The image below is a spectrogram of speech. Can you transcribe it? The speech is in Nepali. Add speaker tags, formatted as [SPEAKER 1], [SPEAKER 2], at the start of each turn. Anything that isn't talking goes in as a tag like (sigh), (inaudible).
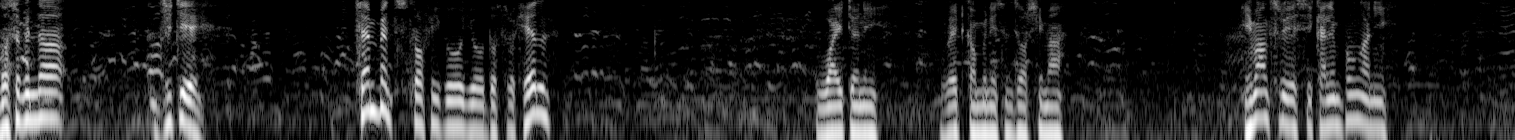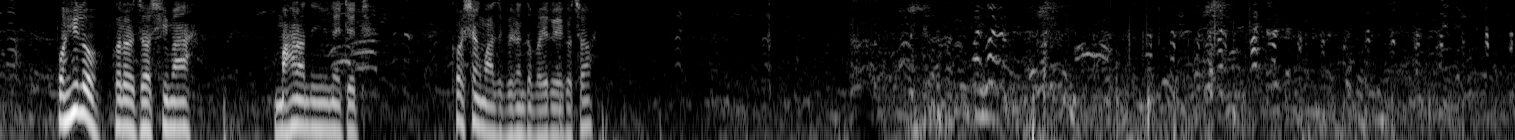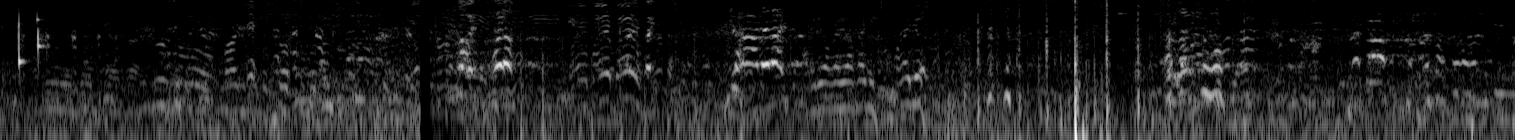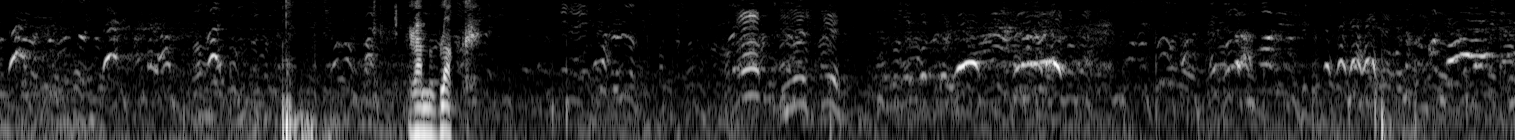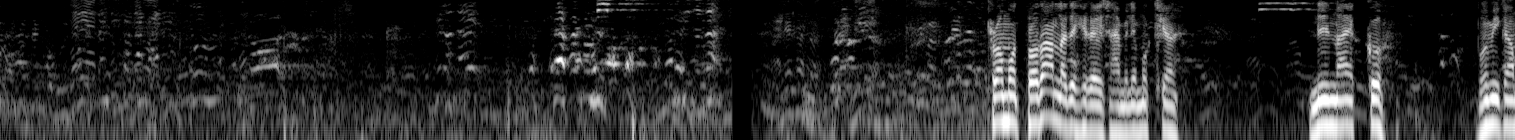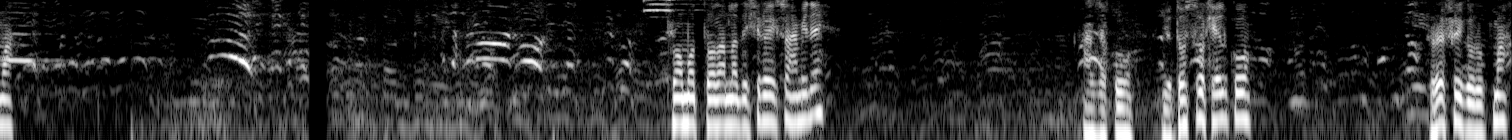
[SPEAKER 1] दर्शकबिन्द जिटिए च्याम्पियन्स ट्रफीको यो दोस्रो खेल वाइट अनि रेड कम्बिनेसन जर्सीमा हिमालश्री एसी कालिम्पोङ अनि पहिलो कलर जर्सीमा महानदी युनाइटेड खरसाङमा आज भिडन्त भइरहेको छ राम्रो ब्लक प्रमोद प्रधानलाई देखिरहेको छ हामीले मुख्य निर्णायकको भूमिकामा प्रमोद प्रधानलाई देखिरहेको छ हामीले आजको यो दोस्रो खेलको रेफ्रीको रूपमा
